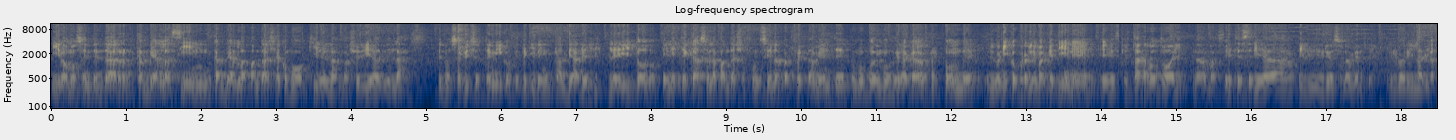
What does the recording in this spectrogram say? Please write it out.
Y vamos a intentar cambiarla sin cambiar la pantalla como quieren la mayoría de las en los servicios técnicos que te quieren cambiar el display y todo. En este caso la pantalla funciona perfectamente, como podemos ver acá, responde. El único problema que tiene es que está roto ahí, nada más. Este sería el vidrio solamente, el Gorilla Glass.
